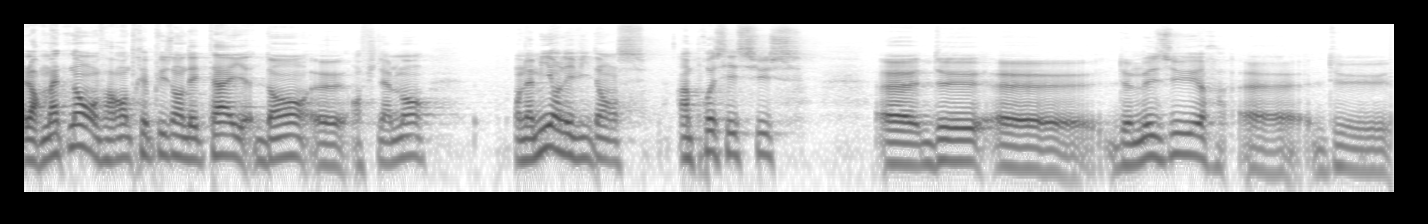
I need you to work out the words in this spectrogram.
Alors maintenant, on va rentrer plus en détail dans, euh, en finalement, on a mis en évidence un processus de, mesure de,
